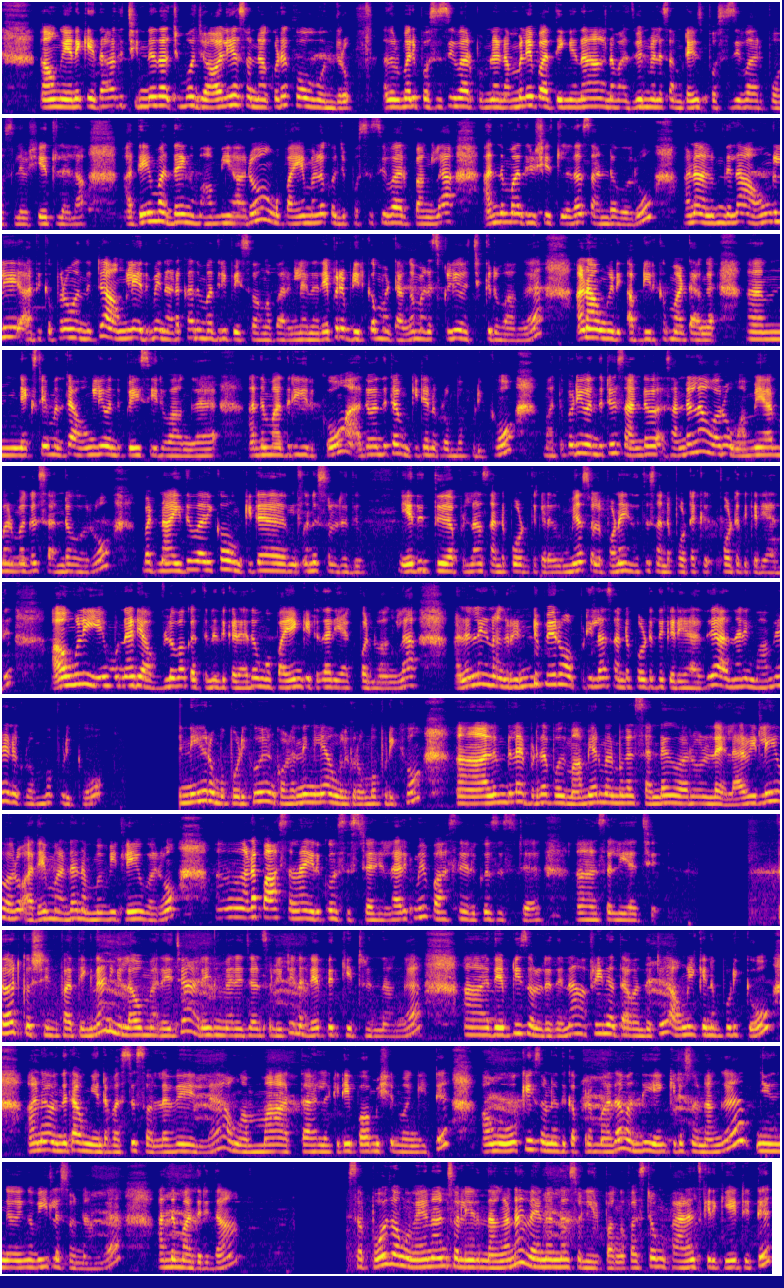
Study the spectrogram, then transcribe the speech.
அவங்க எனக்கு ஏதாவது சின்னதாக சும்மா ஜாலியாக சொன்னால் கூட கோவம் வந்துடும் அது ஒரு மாதிரி பொசிட்டிவாக இருப்போம்ல. நம்மளே பார்த்தீங்கன்னா நம்ம ஹஸ்பண்ட் மேலே சம்டைம்ஸ் பொசசிவாக இருப்போம் சில விஷயத்துலலாம். அதே மாதிரி தான் எங்கள் மாமியாரும் அவங்க பையன் மேலே கொஞ்சம் பொசசிவாக இருப்பாங்களா? அந்த மாதிரி விஷயத்துல தான் சண்டை வரும். ஆனால் அலுமதுல்லாம் அவங்களே அதுக்கப்புறம் வந்துட்டு அவங்களே எதுவுமே நடக்காத மாதிரி பேசுவாங்க பாருங்களேன். நிறைய பேர் அப்படி இருக்க மாட்டாங்க. மனசுக்குள்ளேயே வச்சுக்கிடுவாங்க ஆனால் அவங்க அப்படி இருக்க மாட்டாங்க. நெக்ஸ்ட் டைம் வந்துட்டு அவங்களே வந்து பேசிடுவாங்க அந்த மாதிரி இருக்கும். அது வந்துட்டு அவங்க கிட்ட எனக்கு ரொம்ப பிடிக்கும். மற்றபடி வந்துட்டு சண்டை சண்டைலாம் வரும். மாமியார் மருமகள் சண்டை வரும். பட் நான் இது வரைக்கும் அவங்ககிட்ட என்ன சொல்கிறது எதிர்த்து அப்படிலாம் சண்டை போடுறது கிடையாது. உண்மையாக சொல்ல போனால் எதிர்த்து சண்டை போட்ட போட்டது கிடையாது. அவங்களும் ஏன் முன்னாடி அவ்வளோவா கத்துனது கிடையாது. அவங்க பையன்கிட்ட தான் ரியாக்ட் பண்ணுவாங்களா? அதனால் நாங்கள் ரெண்டு பேரும் அப்படிலாம் சண்டை போட்டது கிடையாது. அதனால் எங்கள் மாமியார் எனக்கு ரொம்ப பிடிக்கும். என்னையும் ரொம்ப பிடிக்கும். என் குழந்தைங்களையும் அவங்களுக்கு ரொம்ப பிடிக்கும். அலுமதுலாம் இப்படி தான் போகுது. மாமியார் மருமகள் சண்டை வரும். இல்லை எல்லார் வீட்லேயும் வரும். அதே மாதிரி தான் நம்ம வீட்லேயும் வரும். ஆனால் பாசம்லாம் இருக்கும் சிஸ்டர் எல்லாருக்குமே பாசம் இருக்கும் சிஸ்டர் சொல்லியாச்சு. தேர்ட் கொஸ்டின் பார்த்தீங்கன்னா நீங்கள் லவ் மேரேஜா அரேஞ்ச் மேரேஜான்னு சொல்லிட்டு நிறைய பேர் கேட்டிருந்தாங்க. அது இது எப்படி சொல்கிறதுன்னா அஃப்ரீனத்தா வந்துட்டு அவங்களுக்கு என்ன பிடிக்கும்? ஆனால் வந்துட்டு அவங்க என்கிட்ட ஃபஸ்ட்டு சொல்லவே இல்லை. அவங்க அம்மா அத்தா எல்லாருக்கிட்டேயும் பர்மிஷன் வாங்கிட்டு அவங்க ஓகே சொன்னதுக்கப்புறமா தான் வந்து என்கிட்ட சொன்னாங்க. எங்கள் எங்கள் வீட்டில் சொன்னாங்க. அந்த மாதிரி தான் சப்போஸ் அவங்க வேணான்னு சொல்லியிருந்தாங்கன்னா வேணான்னு தான் சொல்லியிருப்பாங்க. ஃபஸ்ட்டு அவங்க பேரண்ட்ஸ் கிட்ட கேட்டுட்டு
